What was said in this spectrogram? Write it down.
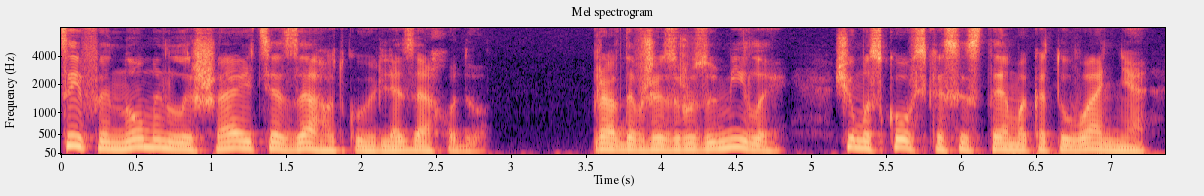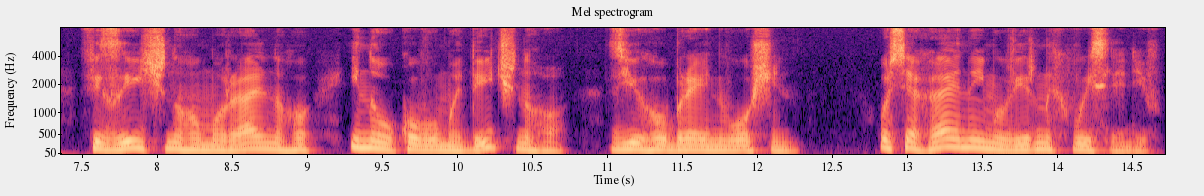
цей феномен лишається загадкою для Заходу. Правда, вже зрозуміли, що московська система катування фізичного, морального і науково-медичного з його брейнвошін осягає неймовірних вислідів.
